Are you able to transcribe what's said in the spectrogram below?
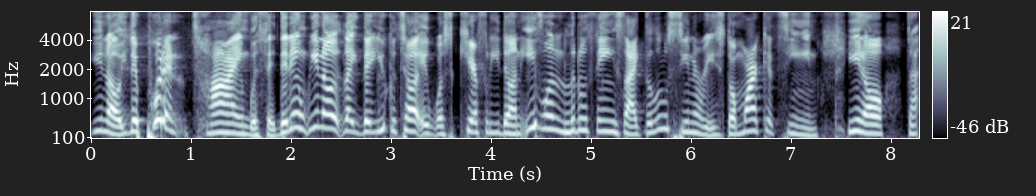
you know, they put in time with it. They didn't, you know, like that. You could tell it was carefully done. Even little things like the little sceneries, the market scene, you know, the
